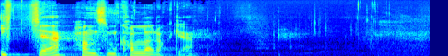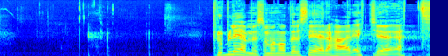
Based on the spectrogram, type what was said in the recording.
Ikke han som kaller dere. Problemet som han adresserer her, er ikke et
